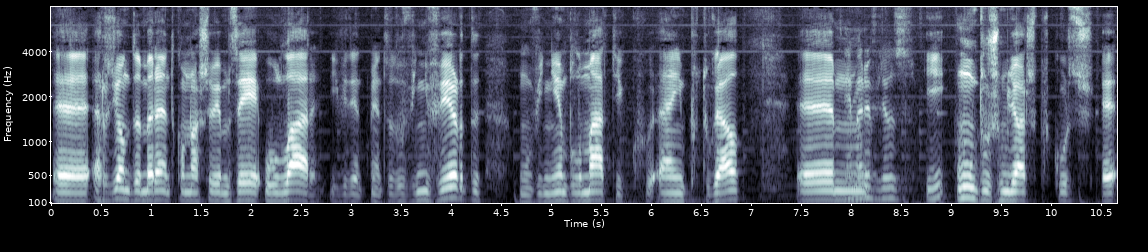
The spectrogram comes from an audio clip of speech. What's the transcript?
Eh, a região de Amarante, como nós sabemos, é o lar, evidentemente, do vinho verde, um vinho emblemático em Portugal. É Ehm, maravilhoso. e um dos melhores percursos, é,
